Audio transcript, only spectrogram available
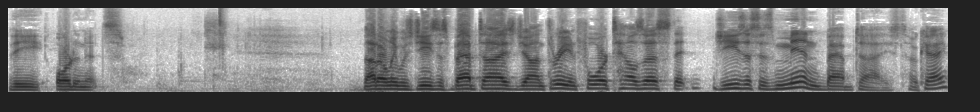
the ordinance. Not only was Jesus baptized, John 3 and 4 tells us that Jesus' men baptized, okay?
